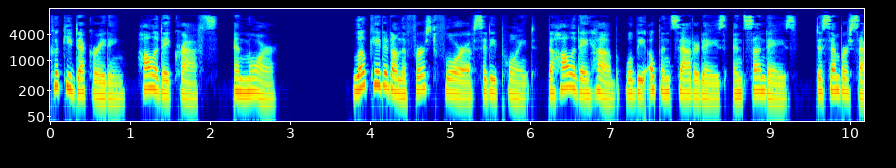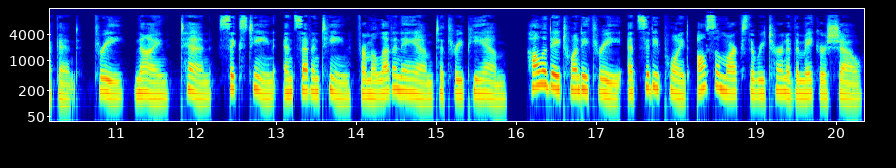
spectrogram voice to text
cookie decorating, holiday crafts, and more. Located on the first floor of City Point, the Holiday Hub will be open Saturdays and Sundays, December 2nd, 3, 9, 10, 16, and 17 from 11 a.m. to 3 p.m. Holiday 23 at City Point also marks the return of the Makers Show,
